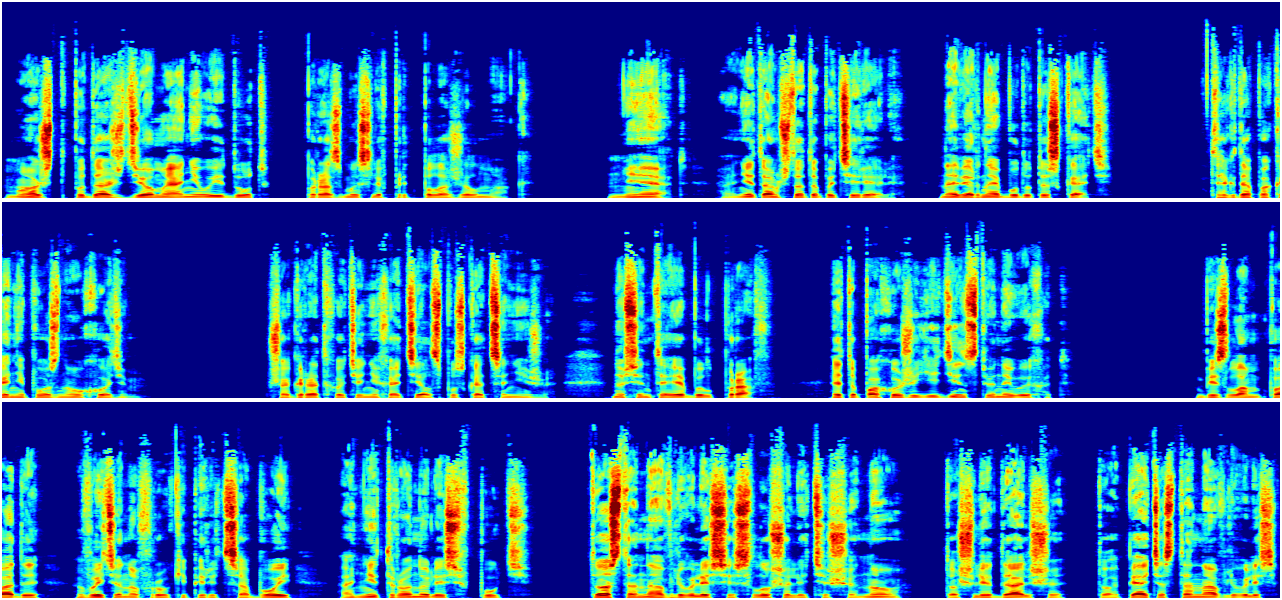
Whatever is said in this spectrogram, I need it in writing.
«Может, подождем, и они уйдут?» — поразмыслив, предположил Мак. «Нет, они там что-то потеряли. Наверное, будут искать. Тогда, пока не поздно, уходим». Шаград хоть и не хотел спускаться ниже, но Синтея был прав. Это, похоже, единственный выход. Без лампады, вытянув руки перед собой, они тронулись в путь. То останавливались и слушали тишину, то шли дальше, то опять останавливались,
